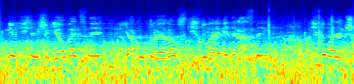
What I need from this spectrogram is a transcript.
W dniu dzisiejszym nieobecny Jakub Trojanowski z numerem 11 i z numerem 6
